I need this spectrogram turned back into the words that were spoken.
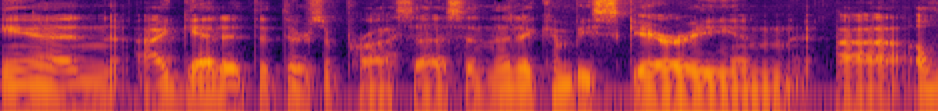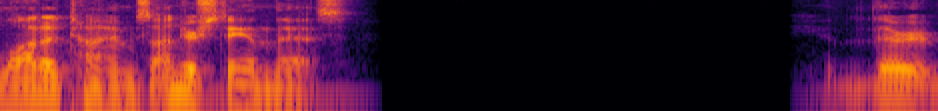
and I get it that there's a process and that it can be scary. And uh, a lot of times, understand this there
